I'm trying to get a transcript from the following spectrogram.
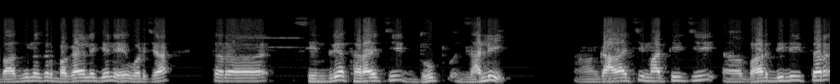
बाजूला जर बघायला गेले वरच्या तर सेंद्रिय थराची धूप झाली गाळाची मातीची भर दिली तर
